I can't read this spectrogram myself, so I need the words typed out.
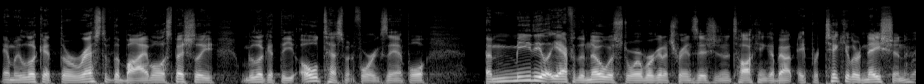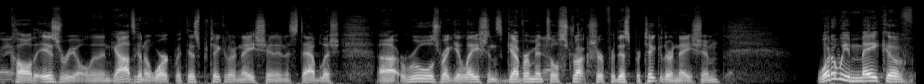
and we look at the rest of the Bible, especially when we look at the Old Testament, for example, immediately after the Noah story, we're going to transition to talking about a particular nation right. called Israel. And then God's going to work with this particular nation and establish uh, rules, regulations, governmental yeah. structure for this particular nation. What do we make of,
